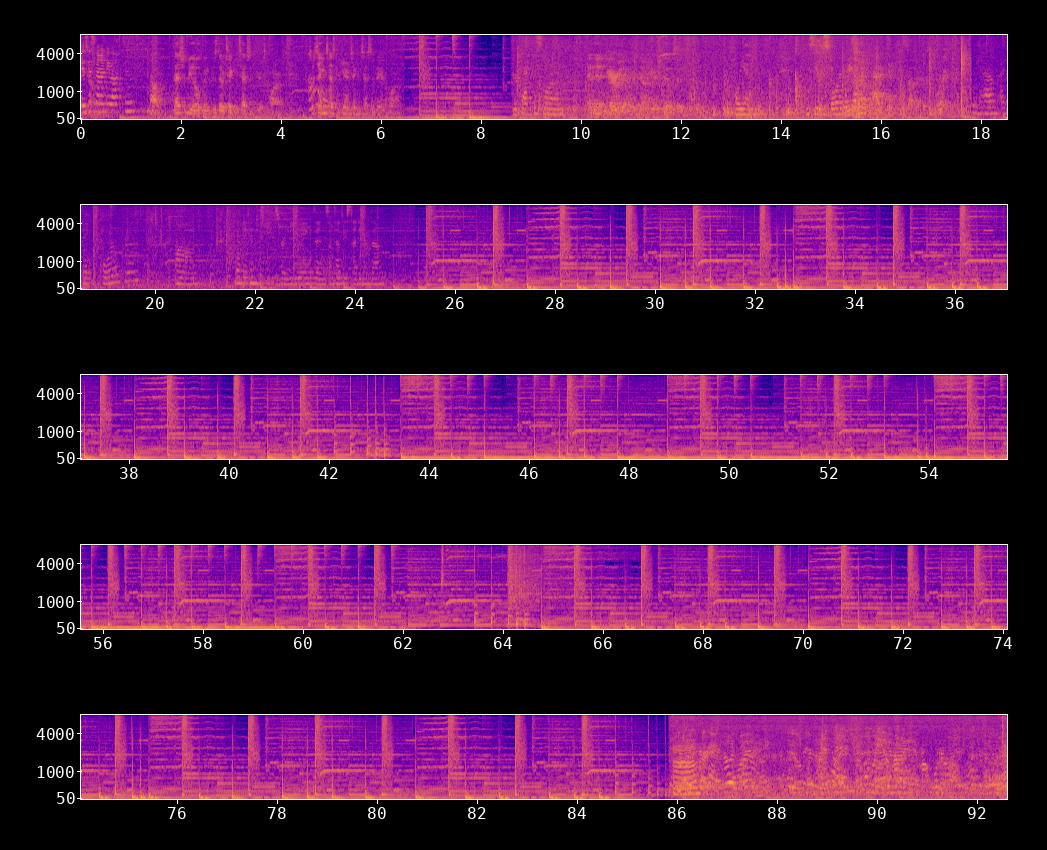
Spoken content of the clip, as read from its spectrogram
Is this gonna be locked too? No, that should be open because they're taking testing here tomorrow. So they're taking testing here and taking testing there tomorrow. Group practice one. And then area is down here still too. Oh, yeah. You see the store? We have like ad and stuff at this point. We have, I think, four of them. Um, and they can just be used for meetings and sometimes we study in them.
